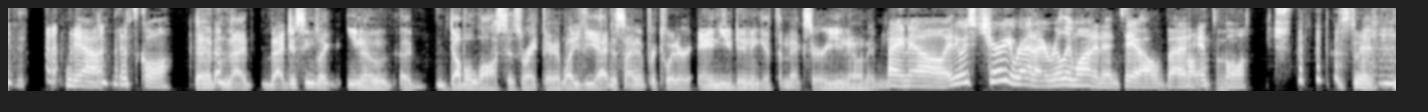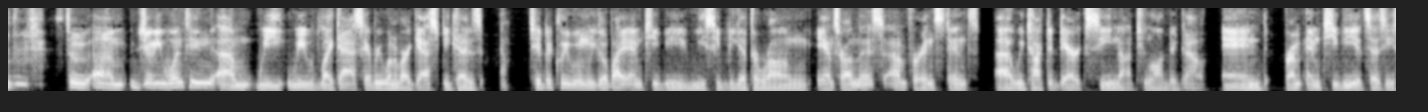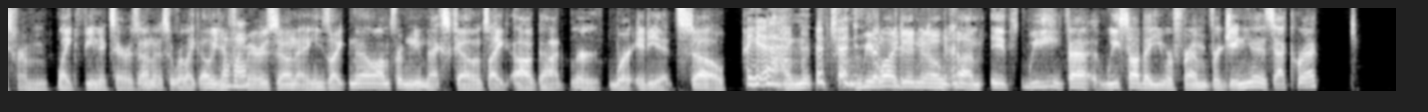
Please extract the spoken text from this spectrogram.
Yeah, it's cool. That that that just seems like you know uh, double losses right there. Like you had to sign up for Twitter and you didn't get the mixer. You know what I mean? I know, and it was cherry red. I really wanted it too, but Oh. it's cool. so, so um, Jodi, one thing um, we we would like to ask every one of our guests because typically when we go by MTV, we seem to get the wrong answer on this. Um, for instance, uh, we talked to Derek C not too long ago, and from MTV it says he's from like Phoenix, Arizona. So we're like, oh, you're from Arizona. And he's like, no, I'm from New Mexico. It's like, oh God, we're we're idiots. So Yeah. we wanted to know, um, it's we we saw that you were from Virginia. Is that correct?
